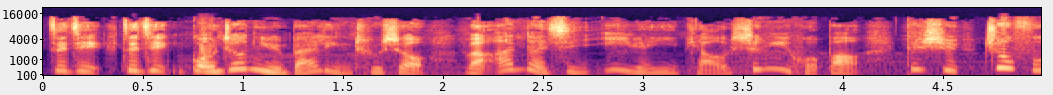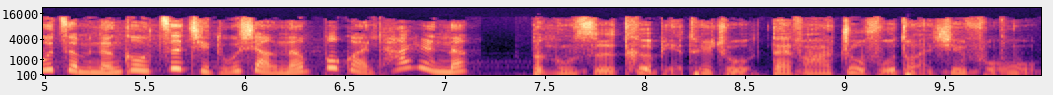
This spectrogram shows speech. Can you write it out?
最近，最近广州女白领出售晚安短信一元一条，生意火爆。但是祝福怎么能够自己独享呢？不管他人呢？本公司特别推出代发祝福短信服务，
